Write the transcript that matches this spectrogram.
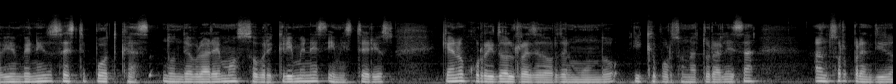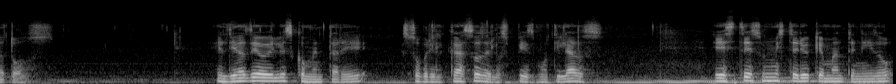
bienvenidos a este podcast donde hablaremos sobre crímenes y misterios que han ocurrido alrededor del mundo y que por su naturaleza han sorprendido a todos. El día de hoy les comentaré sobre el caso de los pies mutilados. Este es un misterio que ha mantenido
